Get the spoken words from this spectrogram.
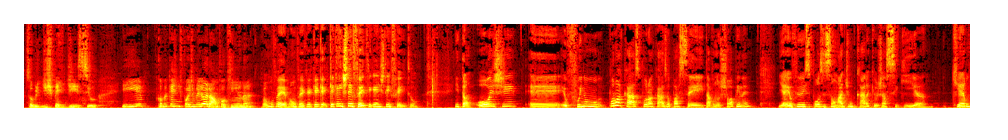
sobre desperdício e como é que a gente pode melhorar um pouquinho, né? Vamos ver, vamos ver o que, que, que, que a gente tem feito, o que, que a gente tem feito. Então, hoje é, eu fui num. Por um acaso, por um acaso, eu passei, tava no shopping, né? E aí eu vi uma exposição lá de um cara que eu já seguia, que é um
